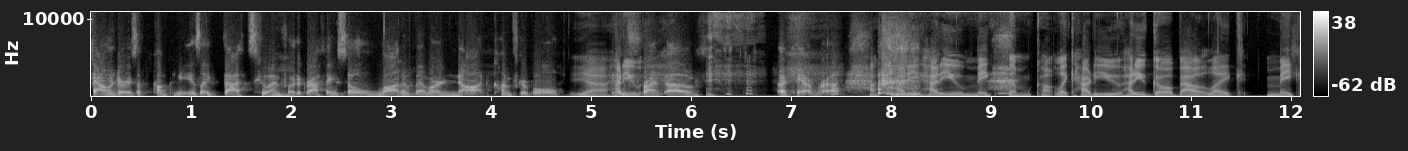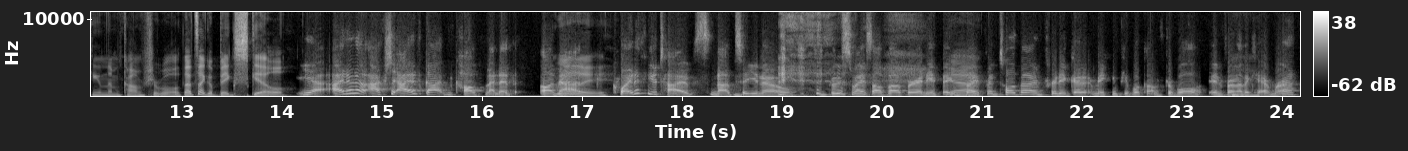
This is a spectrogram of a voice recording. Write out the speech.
founders of companies like that's who I'm Mhm. photographing. So a lot of them are not comfortable yeah how in do you front of a camera. how, how do you how do you make them com- like how do you how do you go about like making them comfortable that's like a big skill Yeah, I don't know. Actually, I've gotten complimented on that quite a few times. Not to you know boost myself up or anything, Yeah. but I've been told that I'm pretty good at making people comfortable in front Mhm. of the camera.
